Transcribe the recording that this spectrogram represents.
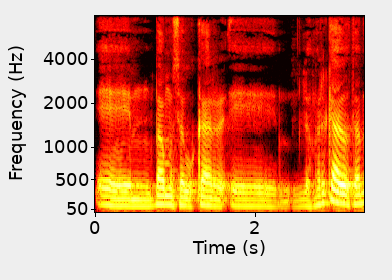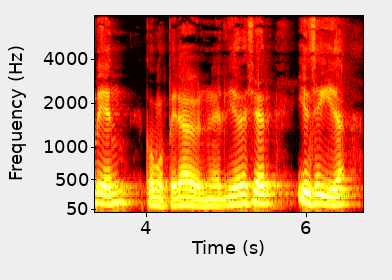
eh, vamos a buscar eh, los mercados también, cómo operaron en el día de ayer, y enseguida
